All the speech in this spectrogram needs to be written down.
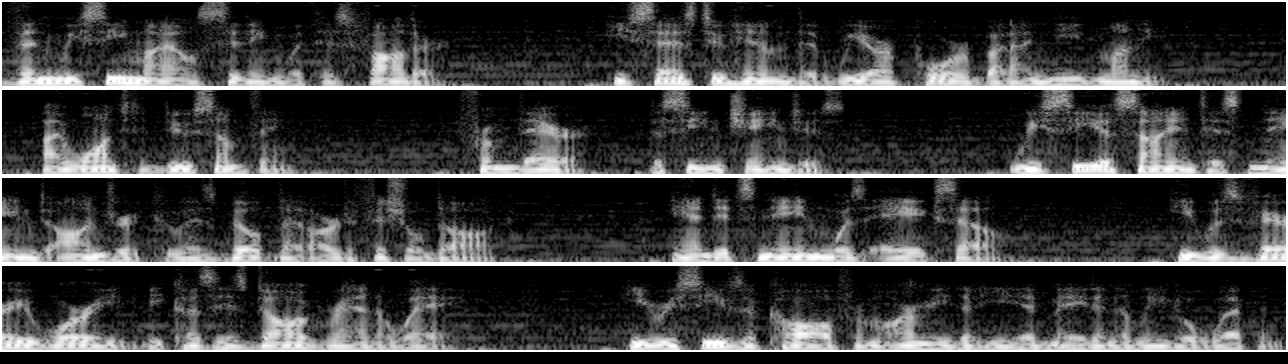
Then we see Miles sitting with his father. He says to him that we are poor but I need money. I want to do something. From there, the scene changes. We see a scientist named Andric who has built that artificial dog. And its name was AXL. He was very worried because his dog ran away. He receives a call from army that he had made an illegal weapon.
